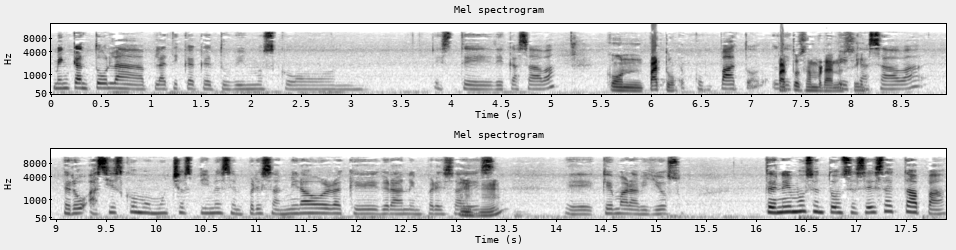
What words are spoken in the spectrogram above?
Me encantó la plática que tuvimos con este de Casaba. Con Pato. Con Pato. Pato Zambrano, de Casaba pero así es como muchas pymes empresan. Mira ahora qué gran empresa es, eh, qué maravilloso. Tenemos entonces esa etapa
